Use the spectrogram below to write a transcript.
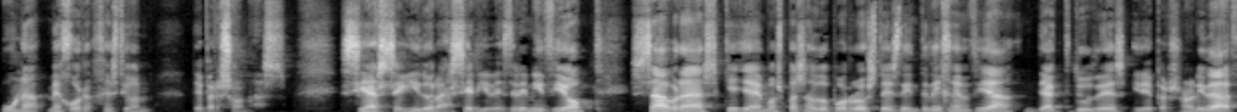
una mejor gestión de personas. Si has seguido la serie desde el inicio, sabrás que ya hemos pasado por los test de inteligencia, de actitudes y de personalidad.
